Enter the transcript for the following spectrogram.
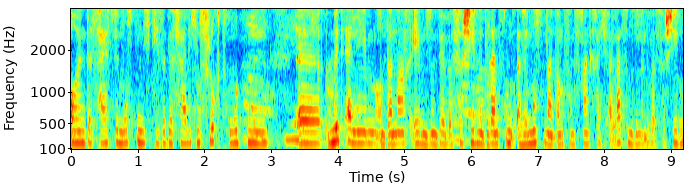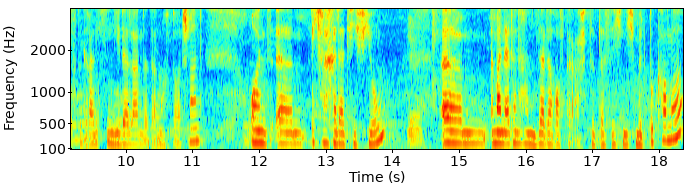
Und das heißt, wir mussten nicht diese gefährlichen Fluchtrouten äh, miterleben und danach eben sind wir über verschiedene Grenzen, also wir mussten dann irgendwann Frankreich verlassen, sondern über verschiedenste Grenzen, Niederlande, dann nach Deutschland. Und ähm, ich war relativ jung. Ja. Ähm, meine Eltern haben sehr darauf geachtet, dass ich nicht mitbekomme,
